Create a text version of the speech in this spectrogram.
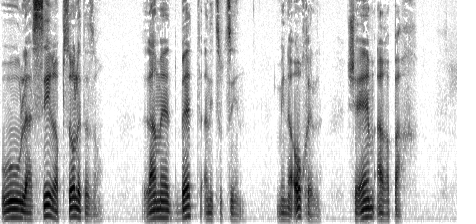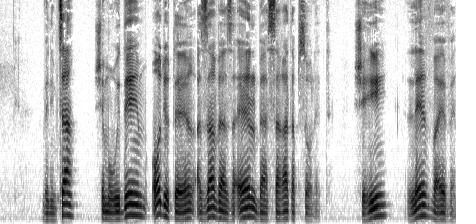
הוא להסיר הפסולת הזו, ל"ב הניצוצין, מן האוכל, שהם הרפ"ח. ונמצא שמורידים עוד יותר עזה ועזאל בהסרת הפסולת, שהיא לב האבן,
